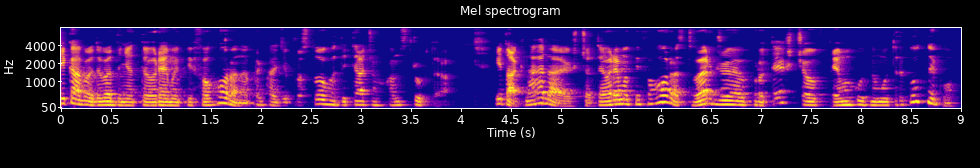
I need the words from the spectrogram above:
Цікаве доведення теореми Піфагора на прикладі простого дитячого конструктора. І так, нагадаю, що теорема Піфагора стверджує про те, що в прямокутному трикутнику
